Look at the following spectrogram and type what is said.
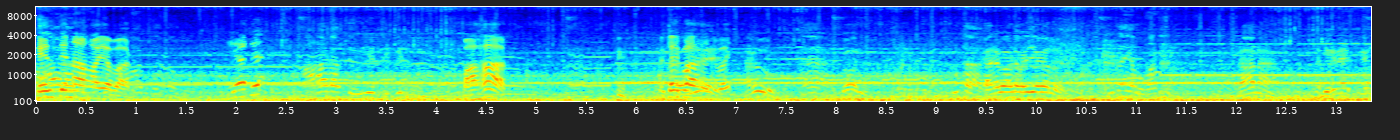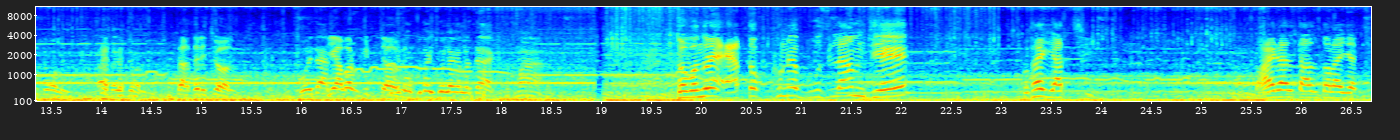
খেলতে না হয় আবার। কি আছে? পাহাড় আছে পাহাড়? কোথায় পাহাড় আছে ভাই? হ্যাঁ বল। কোথায় সাড়ে বারোটা বেজে গেল। কোথায় যাব না না যেখানে চল তাড়াতাড়ি চল তাড়াতাড়ি চল ওই দেখ দিয়ে আবার ফিরতে হবে। তো কোথায় চলে গেল দেখ মা। তো বন্ধুরা এতক্ষণে বুঝলাম যে কোথায় যাচ্ছি। ভাইরাল তালতলায় যাচ্ছি।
